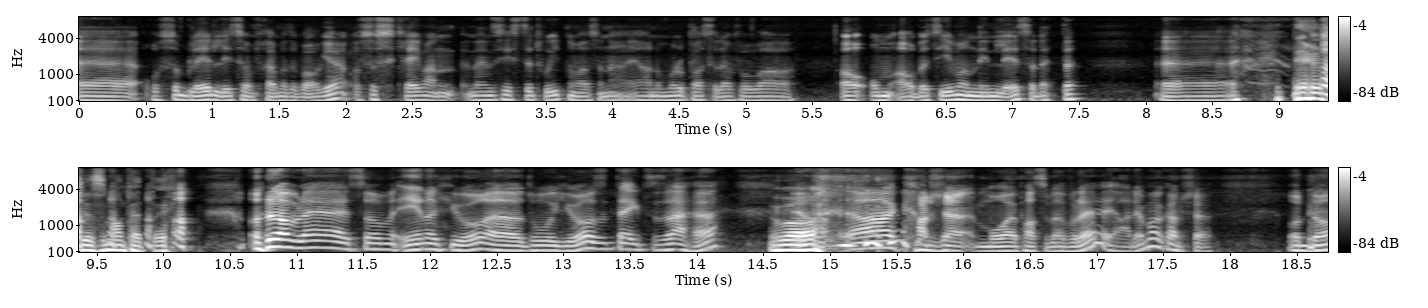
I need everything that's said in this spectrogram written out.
Uh, og så ble det litt sånn frem og tilbake. Og så skrev han den siste tweeten var sånn her Ja, nå må du passe deg for hva om arbeidsgiveren din leser dette. Det høres ut som han Petter. og da ble jeg som 21 år eller 22 år, så tenkte jeg sånn Hæ? Ja, ja, kanskje Må jeg passe meg for det? Ja, det må jeg kanskje. Og da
